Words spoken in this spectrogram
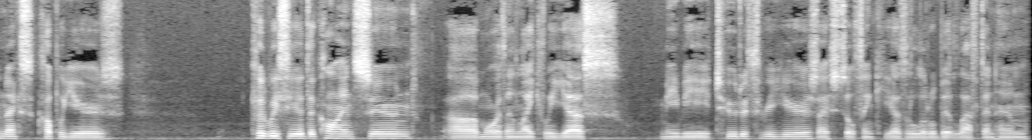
the next couple years. Could we see a decline soon? Uh, more than likely, yes. Maybe two to three years. I still think he has a little bit left in him.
